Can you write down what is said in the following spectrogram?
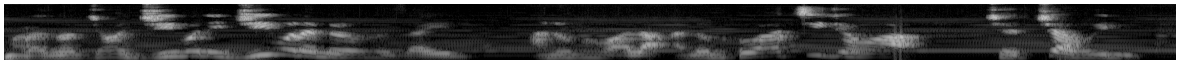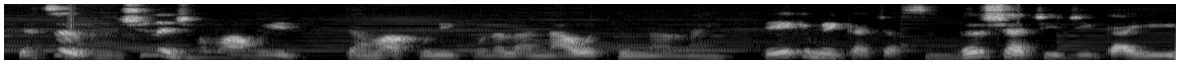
महाराज जेव्हा जीवन जीवन मिळवून जाईल अनुभवाला अनुभवाची जेव्हा चर्चा होईल याचं घर्षण जेव्हा होईल तेव्हा कोणी कोणाला नावं ठेवणार नाही. एकमेकाच्या संघर्षाची जी काही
